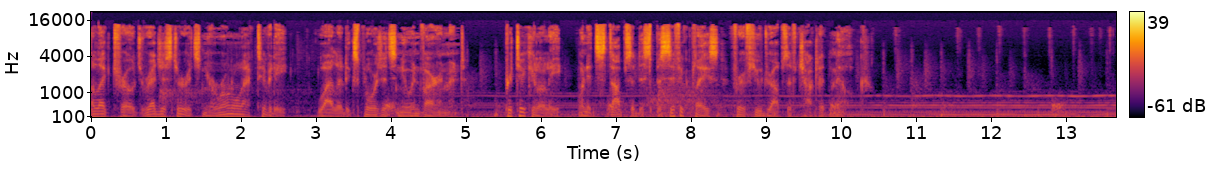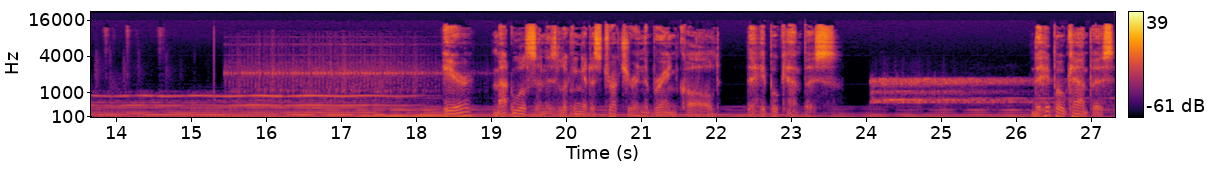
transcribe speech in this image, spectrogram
Electrodes register its neuronal activity while it explores its new environment, particularly when it stops at a specific place for a few drops of chocolate milk. Here, Matt Wilson is looking at a structure in the brain called the hippocampus. The hippocampus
